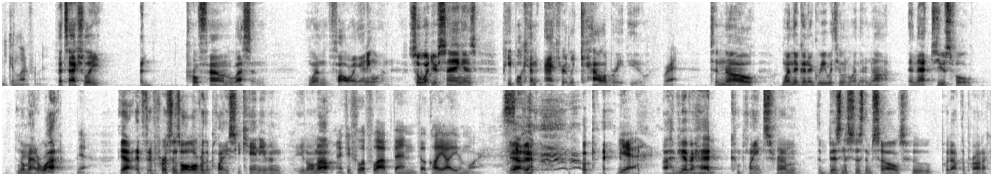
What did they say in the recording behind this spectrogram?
you can learn from it. That's actually a profound lesson when following anyone. So, what you're saying is people can accurately calibrate you Right. to know when they're going to agree with you and when they're not. And that's useful no matter what. Yeah. Yeah, if the person's all over the place, you can't even, you don't know. And if you flip flop, then they'll call you out even more. Yeah, okay. Yeah. Uh, have you ever had complaints from the businesses themselves who put out the product?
